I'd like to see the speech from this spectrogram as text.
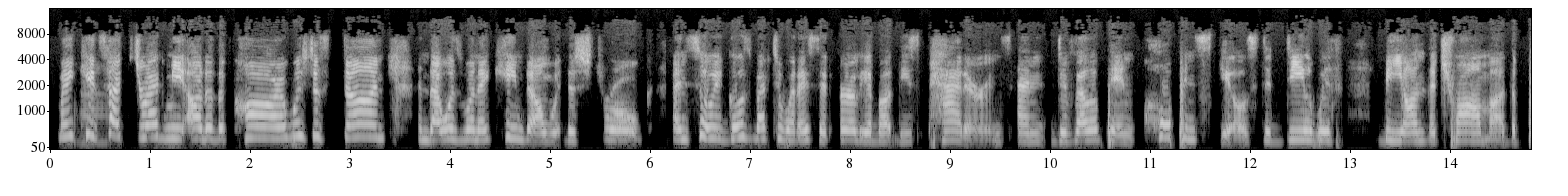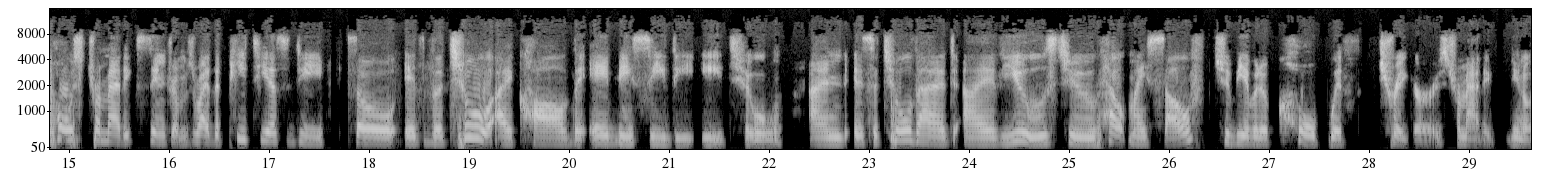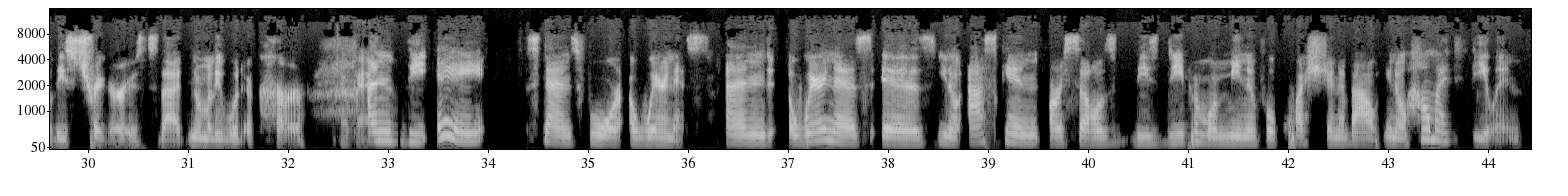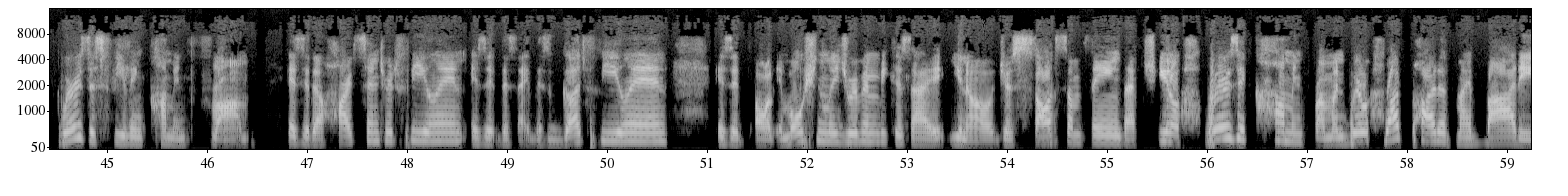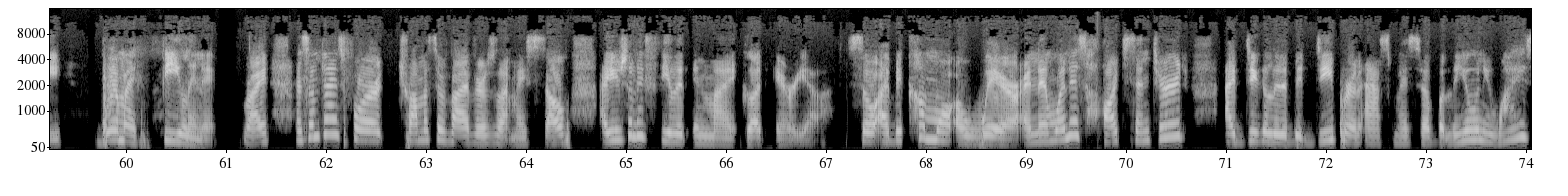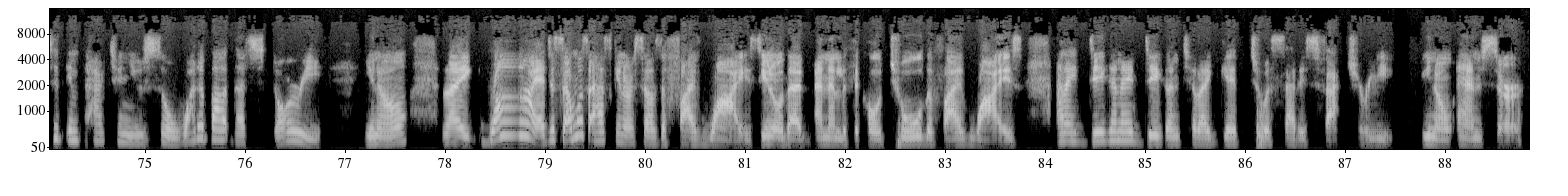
My kids had dragged me out of the car. I was just done. And that was when I came down with the stroke. And so it goes back to what I said earlier about these patterns and developing coping skills to deal with beyond the trauma, the post traumatic syndromes, right? The PTSD. So it's the tool I call the ABCDE tool. And it's a tool that I've used to help myself to be able to cope with triggers, traumatic, you know, these triggers that normally would occur. Okay. And the A stands for awareness. And awareness is, you know, asking ourselves these deeper, more meaningful question about, you know, how am I feeling? Where is this feeling coming from? Is it a heart-centered feeling? Is it this like this gut feeling? Is it all emotionally driven because I, you know, just saw something that, you know, where is it coming from and where, what part of my body, where am I feeling it? Right. And sometimes for trauma survivors like myself, I usually feel it in my gut area. So I become more aware. And then when it's heart centered, I dig a little bit deeper and ask myself, but Leone, why is it impacting you so? What about that story? You know? Like why? I just almost asking ourselves the five whys you know that analytical tool the five whys. And i dig and i dig until i get to a satisfactory you know answer.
